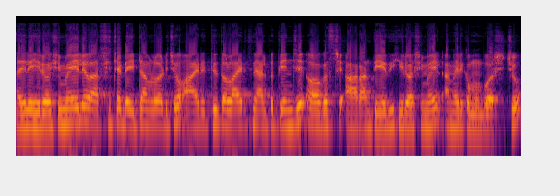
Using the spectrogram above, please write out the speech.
അതിൽ ഹിരോഷിമയിൽ വർഷിച്ച ഡേറ്റ് നമ്മൾ പഠിച്ചു ആയിരത്തി തൊള്ളായിരത്തി നാൽപ്പത്തി അഞ്ച് ഓഗസ്റ്റ് ആറാം തീയതി ഹിരോഷിമയിൽ അമേരിക്ക മുമ്പ് വർഷിച്ചു.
